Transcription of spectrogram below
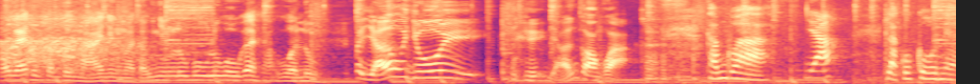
Có ghé trung tâm thương mại nhưng mà tự nhiên lu bu lu bu cái thôi quên luôn. Bây giờ mới vui. Giỡn con quà. Thắm quà. Dạ. Là của cô nè.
